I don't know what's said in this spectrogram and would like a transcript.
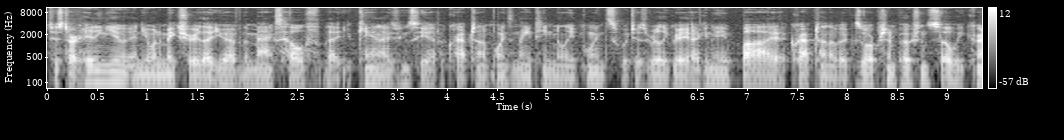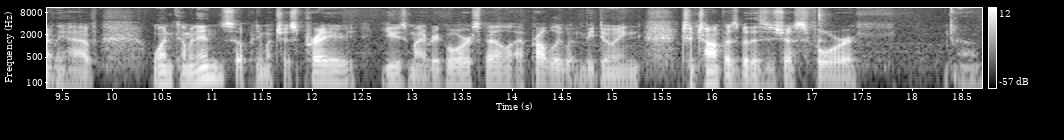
to start hitting you, and you want to make sure that you have the max health that you can. As you can see, I have a crap ton of points, 19 million points, which is really great. I can buy a crap ton of absorption potions, so we currently have one coming in, so pretty much just pray, use my rigor spell. I probably wouldn't be doing Chinchompas, but this is just for um,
